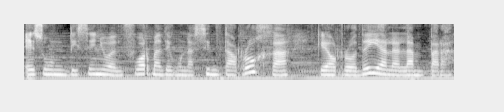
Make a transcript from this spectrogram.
es un diseño en forma de una cinta roja que rodea la lámpara,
